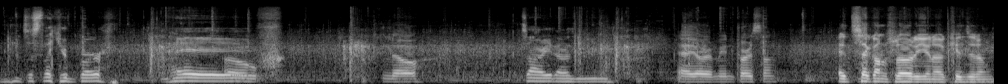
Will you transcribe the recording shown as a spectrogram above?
Just like your birth. Hey. Oh. No. Sorry, that was mean. Yeah, you're a mean person. It's second floor, you know, kids room.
